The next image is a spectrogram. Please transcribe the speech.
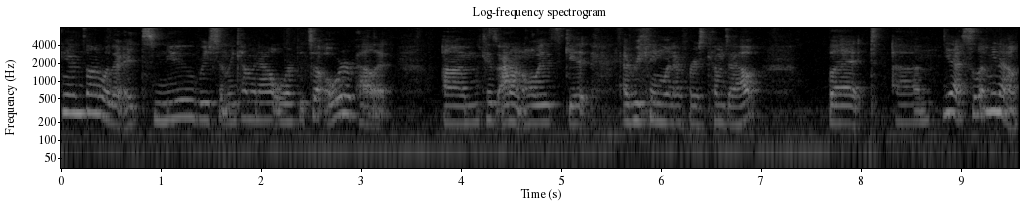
hands on, whether it's new, recently coming out, or if it's an older palette, because um, I don't always get everything when it first comes out. But um, yeah, so let me know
